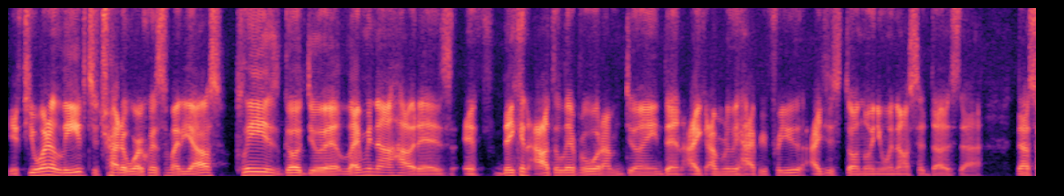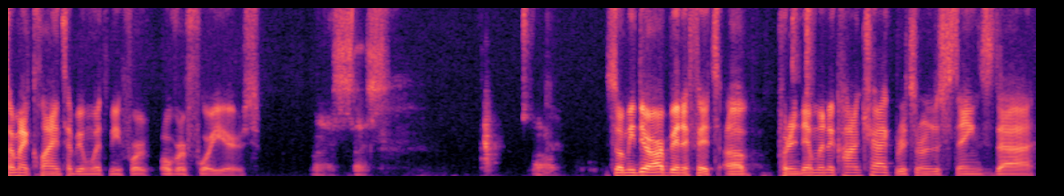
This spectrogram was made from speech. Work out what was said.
If you want to leave to try to work with somebody else, please go do it. Let me know how it is. If they can out deliver what I'm doing, then I, I'm really happy for you. I just don't know anyone else that does that. That's why my clients have been with me for over four years. nice, nice. So I mean, there are benefits of putting them in a contract, but it's one of those things that,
